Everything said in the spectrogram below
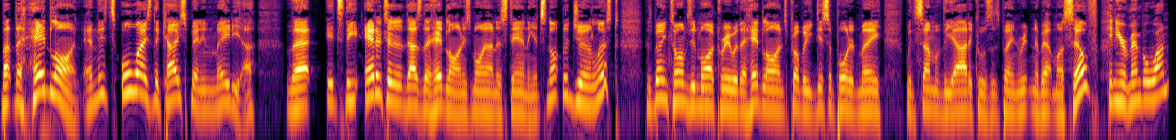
But the headline, and it's always the case, Ben, in media, that it's the editor that does the headline, is my understanding. It's not the journalist. There's been times in my career where the headlines probably disappointed me with some of the articles that's been written about myself. Can you remember one?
